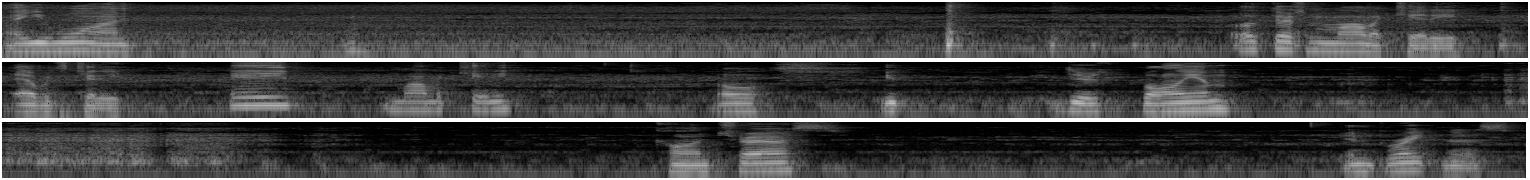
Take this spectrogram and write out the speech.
that you want. Look, there's Mama Kitty. Edward's kitty. Hey, Mama Kitty. Oh, you, there's volume. Contrast, and brightness.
